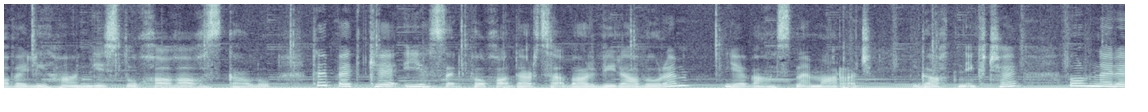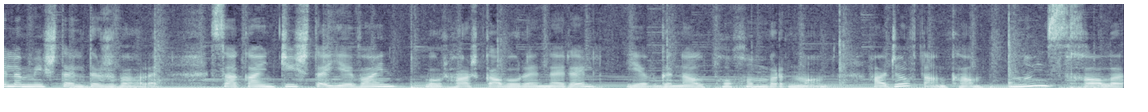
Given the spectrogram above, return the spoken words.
ավելի հանգիստ ու խաղաղ զգալու, թե պետք է ես էլ փոխադարձաբար վիրավորեմ եւ անցնեմ առաջ։ Գաղտնիք չէ, որ ներելը միշտ էլ դժվար է, սակայն ճիշտ է եւ այն, որ հարկավոր է ներել եւ գնալ փոխհմբռնման։ Հաջորդ անգամ նույն սխալը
